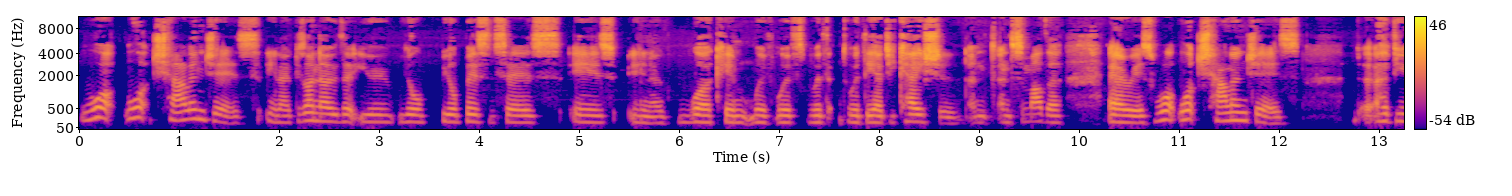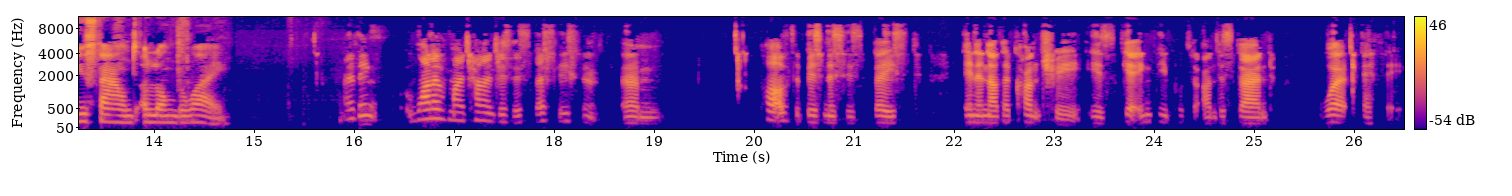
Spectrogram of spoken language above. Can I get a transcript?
what what challenges, you know, because I know that you your your businesses is you know working with with with with the education and and some other areas. What what challenges uh, have you found along the way? I think one of my challenges, especially since um, part of the business is based in another country, is getting people to understand work ethic.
